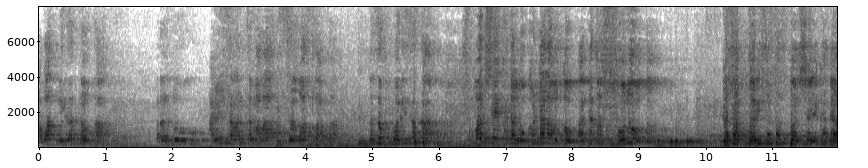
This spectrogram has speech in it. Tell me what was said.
आवाज निघत नव्हता परंतु अनिल सरांचा मला सहवास लाभला. तसं परिसाचा स्पर्श एखाद्या लोखंडाला होतो आणि त्याचं सोनं होतं. कसा परिसाचा स्पर्श एखाद्या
